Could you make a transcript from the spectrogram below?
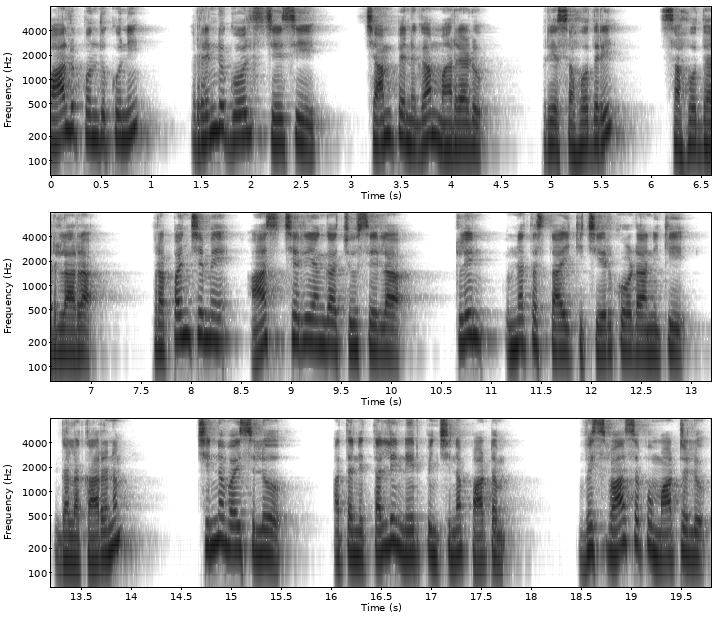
పాలు పొందుకుని రెండు గోల్స్ చేసి ఛాంపియన్గా మారాడు. ప్రియ సహోదరి సహోదరులారా ప్రపంచమే ఆశ్చర్యంగా చూసేలా క్లీన్ ఉన్నత స్థాయికి చేరుకోవడానికి గల కారణం చిన్న వయసులో అతని తల్లి నేర్పించిన పాఠం. విశ్వాసపు మాటలు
